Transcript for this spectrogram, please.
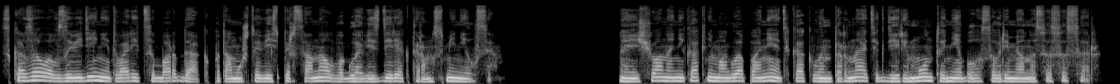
Сказала, в заведении творится бардак, потому что весь персонал во главе с директором сменился. А еще она никак не могла понять, как в интернате, где ремонта не было со времен СССР,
